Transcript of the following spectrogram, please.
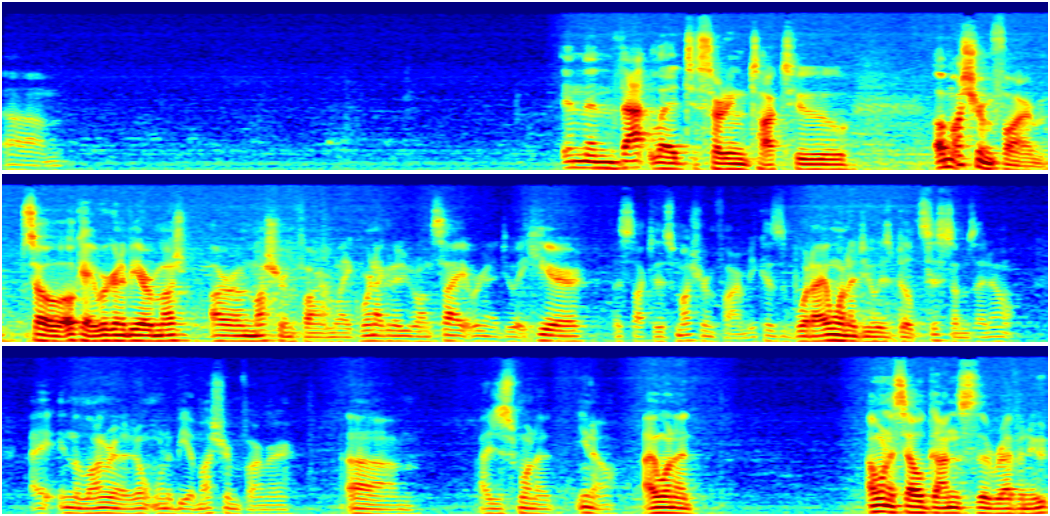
Um, and then that led to starting to talk to a mushroom farm. So, okay, we're going to be our, mush- our own mushroom farm. Like, we're not going to do it on site. We're going to do it here. Let's talk to this mushroom farm because what I want to do is build systems. I don't, I, in the long run, I don't want to be a mushroom farmer. Um, I just want to, you know, I want to, I want to sell guns to the revenu-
